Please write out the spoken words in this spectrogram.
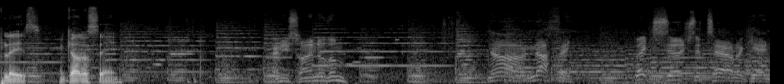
place, I gotta say. Any sign of them? No, nothing. Let's search the town again.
